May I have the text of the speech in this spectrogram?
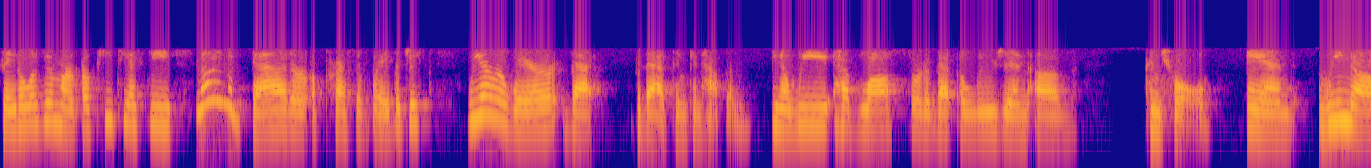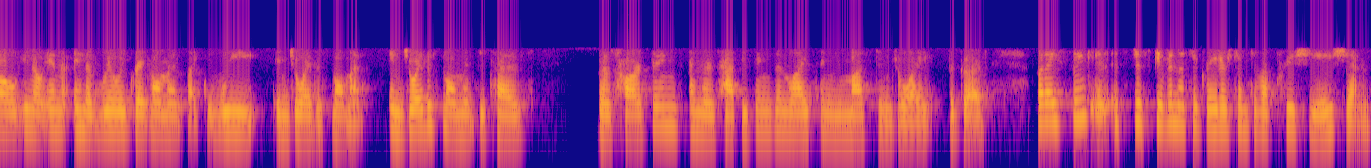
fatalism or, or PTSD, not in a bad or oppressive way, but just we are aware that the bad thing can happen. You know, we have lost sort of that illusion of control. And we know, you know, in in a really great moment, like we enjoy this moment. Enjoy this moment because there's hard things and there's happy things in life, and you must enjoy the good. But I think it's just given us a greater sense of appreciation.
